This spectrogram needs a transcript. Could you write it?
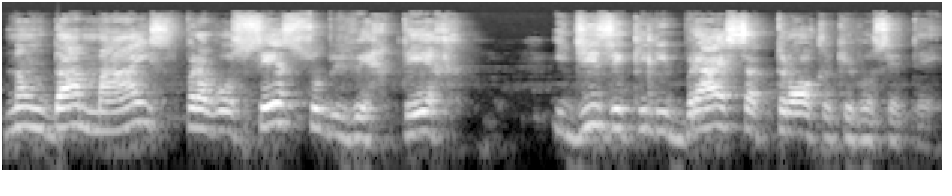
Não dá mais para você subverter e desequilibrar essa troca que você tem.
